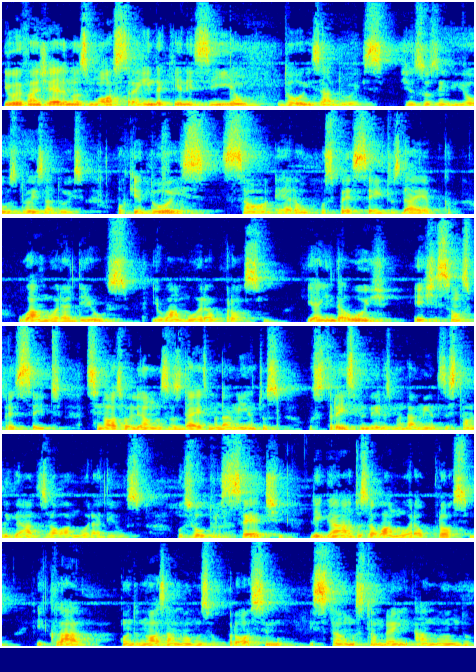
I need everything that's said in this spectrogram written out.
E o Evangelho nos mostra ainda que eles iam dois a dois. Jesus enviou os dois a dois, porque dois são, eram os preceitos da época: o amor a Deus e o amor ao próximo. E ainda hoje, estes são os preceitos. Se nós olhamos os dez mandamentos, os três primeiros mandamentos estão ligados ao amor a Deus, os outros sete ligados ao amor ao próximo. E claro, quando nós amamos o próximo, estamos também amando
